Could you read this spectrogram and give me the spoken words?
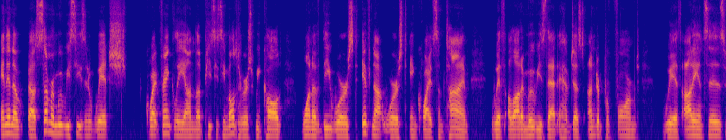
And in a, a summer movie season, which quite frankly, on the PCC multiverse, we called one of the worst, if not worst, in quite some time, with a lot of movies that have just underperformed with audiences,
